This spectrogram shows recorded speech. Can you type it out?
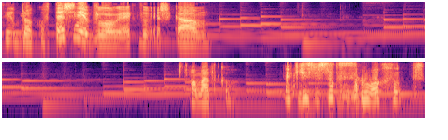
Tych bloków też nie było, jak tu mieszkałam. O matko, jaki wysoki samochód.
